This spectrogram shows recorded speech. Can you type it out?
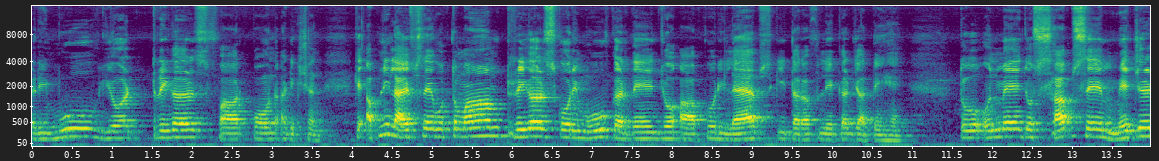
remove your triggers for porn addiction कि अपनी लाइफ से वो तमाम ट्रिगर्स को रिमूव कर दें जो आपको रिलैप्स की तरफ़ लेकर जाते हैं। तो उनमें जो सबसे मेजर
